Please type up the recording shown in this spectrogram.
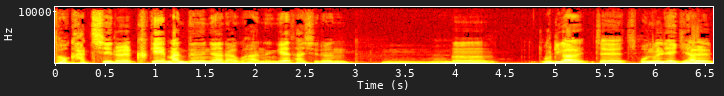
더 가치를 크게 만드느냐라고 하는 게 사실은 음. 어, 우리가 이제 오늘 얘기할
